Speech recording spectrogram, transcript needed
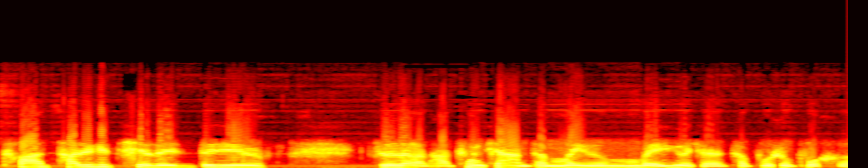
他他这个妻子这就知道他从前他没有外遇去，他不是不喝，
